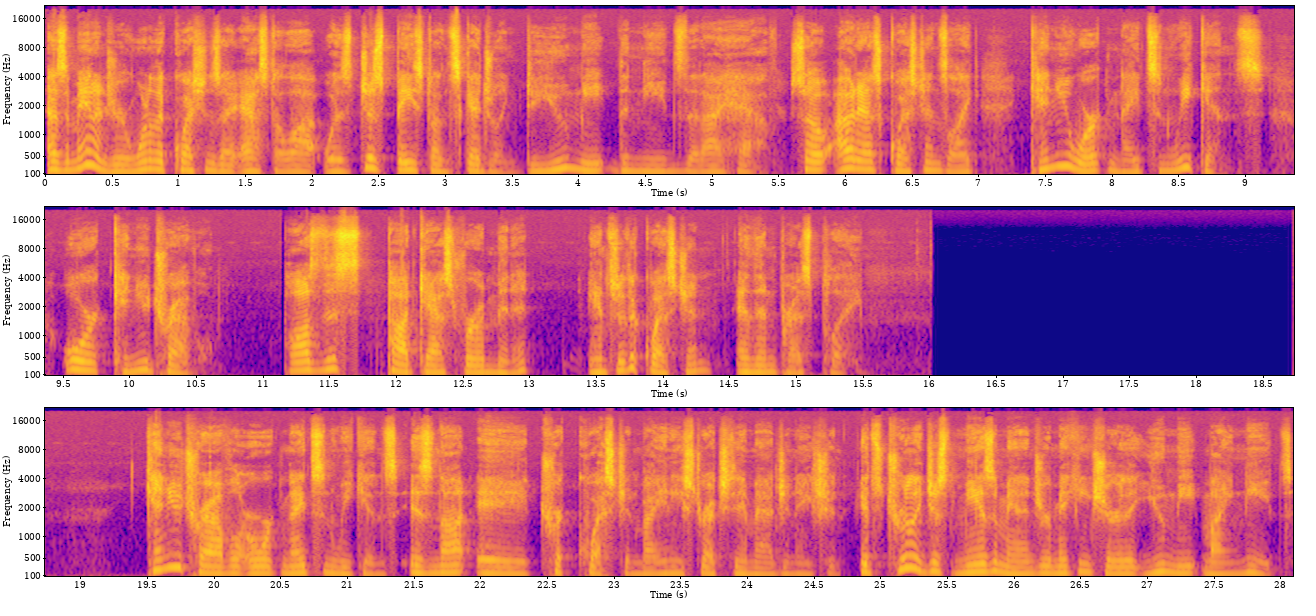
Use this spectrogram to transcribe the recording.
As a manager, one of the questions I asked a lot was just based on scheduling. Do you meet the needs that I have? So I would ask questions like Can you work nights and weekends? Or can you travel? Pause this podcast for a minute, answer the question, and then press play. Can you travel or work nights and weekends is not a trick question by any stretch of the imagination. It's truly just me as a manager making sure that you meet my needs.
